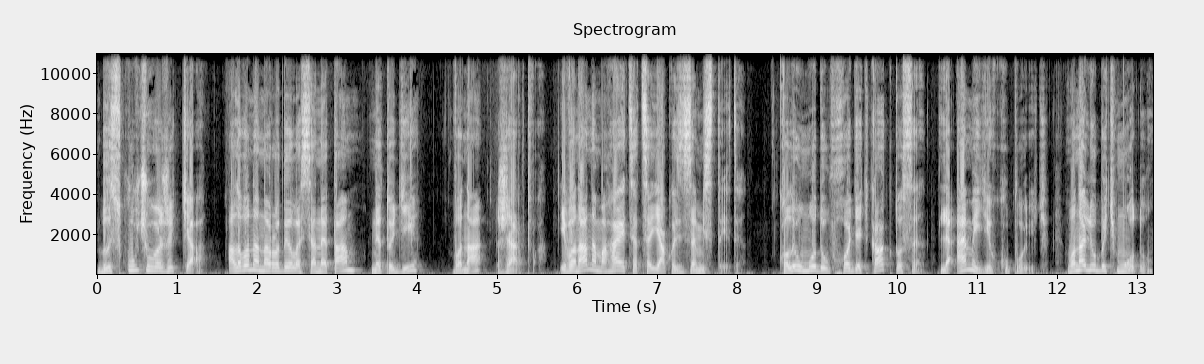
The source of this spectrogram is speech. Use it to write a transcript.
блискучого життя, але вона народилася не там, не тоді, вона жертва. І вона намагається це якось замістити. Коли у моду входять кактуси, для Еми їх купують. Вона любить моду.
